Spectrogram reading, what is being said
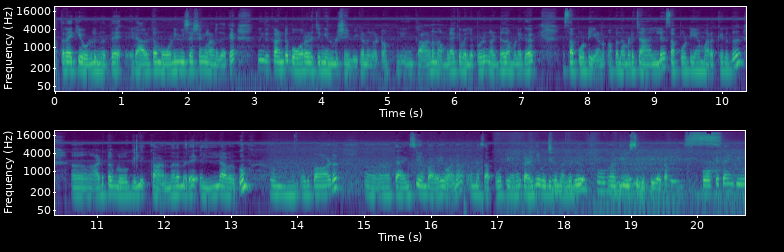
അത്രയൊക്കെ ഉള്ളൂ ഇന്നത്തെ രാവിലത്തെ മോർണിംഗ് വിശേഷങ്ങളാണ് ഇതൊക്കെ. നിങ്ങൾക്ക് കണ്ട് ബോറടിച്ചെങ്കിൽ എന്നോട് ക്ഷമിക്കണം കേട്ടോ. കാണും. നമ്മളെയൊക്കെ വല്ലപ്പോഴും കണ്ട് നമ്മളെയൊക്കെ സപ്പോർട്ട് ചെയ്യണം. അപ്പോൾ നമ്മുടെ ചാനൽ സപ്പോർട്ട് ചെയ്യാൻ മറക്കരുത്. അടുത്ത വ്ലോഗിൽ കാണുന്നിടം വരെ എല്ലാവർക്കും ഒരുപാട് താങ്ക്സ് ഞാൻ പറയുവാണ്. എന്നെ സപ്പോർട്ട് ചെയ്യണം. കഴിഞ്ഞ വീട്ടിൽ നല്ലൊരു വ്യൂസ് കിട്ടി കേട്ടോ. അപ്പോൾ ഓക്കെ താങ്ക് യു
